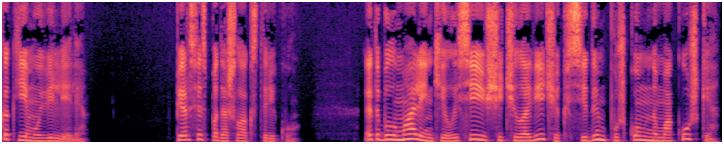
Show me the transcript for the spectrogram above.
как ему велели. Персис подошла к старику. Это был маленький, лысеющий человечек с седым пушком на макушке,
